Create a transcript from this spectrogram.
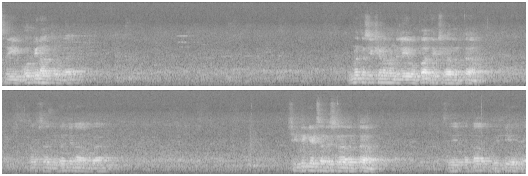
ಶ್ರೀ ಗೋಪಿನಾಥ್ ಅವರ ಉನ್ನತ ಶಿಕ್ಷಣ ಮಂಡಳಿಯ ಉಪಾಧ್ಯಕ್ಷರಾದಂಥ ಪ್ರೊಫೆಸರ್ ನಿರಂಜನ ಅವರ ಸಿಂಡಿಕೇಟ್ ಸದಸ್ಯರಾದಂಥ ಶ್ರೀ ಪ್ರತಾಪ್ ರೆಡ್ಡಿ ಅವರ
